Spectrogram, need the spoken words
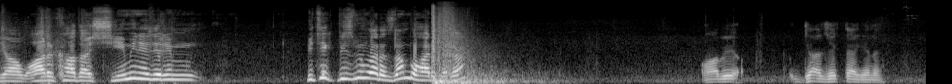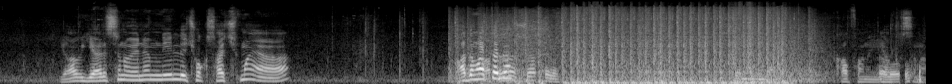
Ya arkadaş yemin ederim bir tek biz mi varız lan bu haritada? Abi gelecekler gene. Ya gelsin o önemli değil de çok saçma ya. Adam atladı. Aşağı atladı. Senin ya. Kafanın tamam. yapısına.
